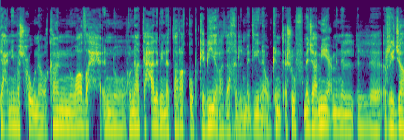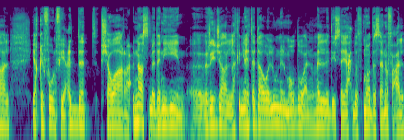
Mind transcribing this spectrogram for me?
يعني مشحونة وكان واضح أنه هناك حالة من الترقب كبيرة داخل المدينة وكنت أشوف مجاميع من الرجال يقفون في عدة شوارع ناس مدنيين رجال لكن يتداولون الموضوع ما الذي سيحدث؟ ماذا سنفعل؟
